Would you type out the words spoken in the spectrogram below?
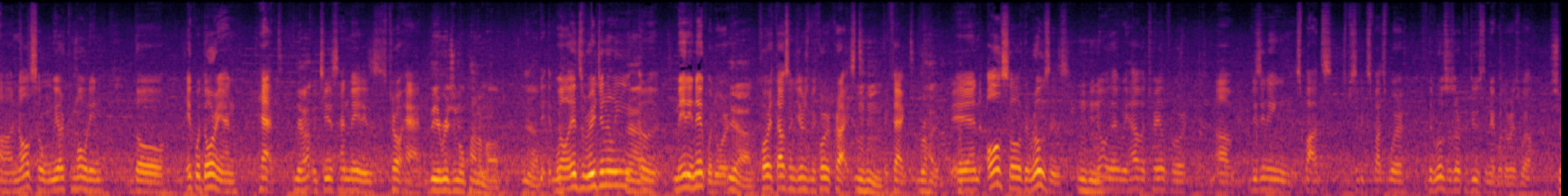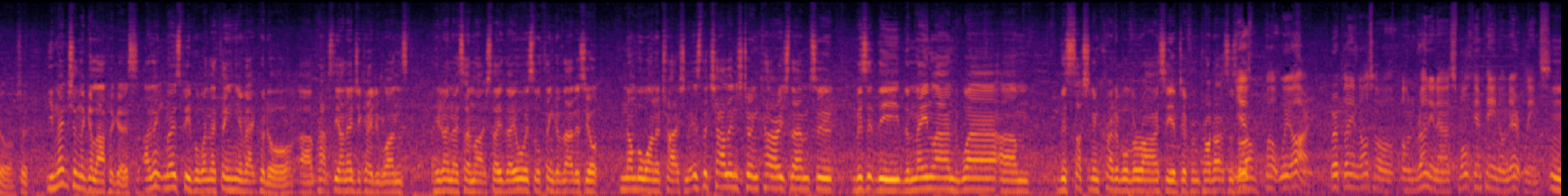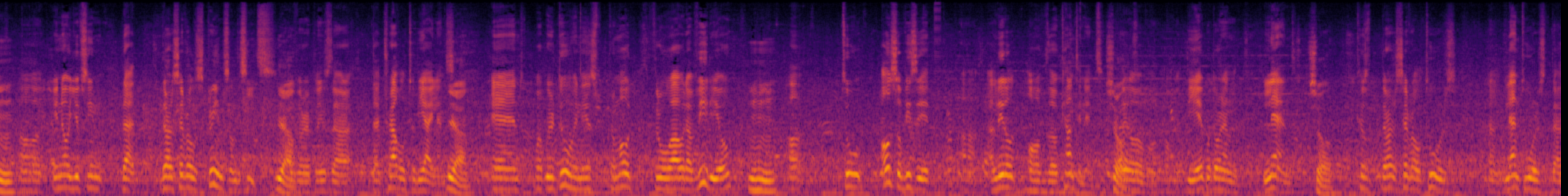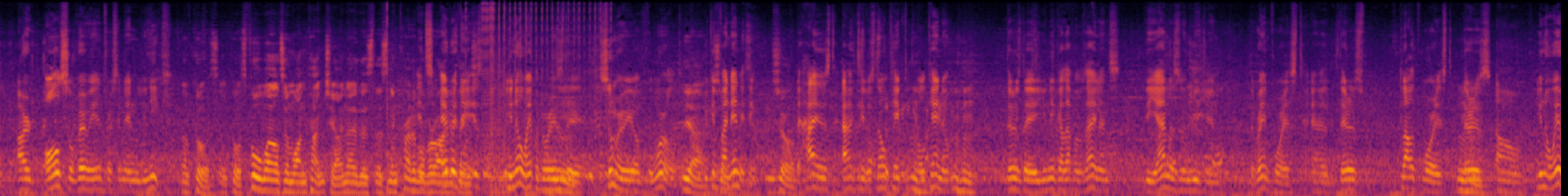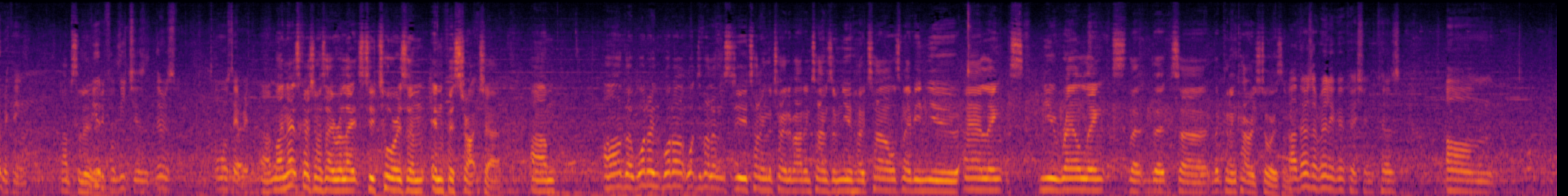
Uh, and also we are promoting the Ecuadorian hat, Yeah. which is handmade as straw hat. The original Panama. Yeah. Well, it's originally Yeah. uh, made in Ecuador, Yeah. 4,000 years before Christ, Mhm. in fact. Right. and also the roses. You Mhm. know that we have a trail for uh, visiting spots, specific spots where the roses are produced in Ecuador as well. Sure, sure. You mentioned the Galapagos. I think most people, when they're thinking of Ecuador, uh, perhaps the uneducated ones who don't know so much, they, they always will think of that as your number one attraction. Is the challenge to encourage them to visit the, the mainland where um, there's such an incredible variety of different products as Yes, well? Yes, well, we are. We're planning also on running a small campaign on airplanes. Hmm. Uh, you know, you've seen that there are several screens on the seats Yeah. of the airplanes that, that travel to the islands. Yeah. And what we're doing is promote throughout a video Mm-hmm. uh, to also visit a little of the continent, Sure. a little of, of the Ecuadorian land, Sure. because there are several tours, uh, land tours that are also very interesting and unique. Of course, of course. Four worlds in one country. I know there's there's an incredible It's variety everything of is, things. Hmm. you know, Ecuador is the summary of the world. Yeah, you can sure. find anything. Sure. The highest active snow-capped volcano. Mm-hmm. There's the unique Galapagos Islands, the Amazon region, the rainforest. Uh, there's cloud forest. Mm-hmm. There's, uh, you know, everything. Absolutely. Beautiful beaches. There's almost everything. Uh, my next question was uh, relates to tourism infrastructure. Um, are the, what, are, what, are, what developments do you telling the trade about in terms of new hotels, maybe new air links, new rail links that, that, uh, that can encourage tourism? Uh, there's a really good question because um,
